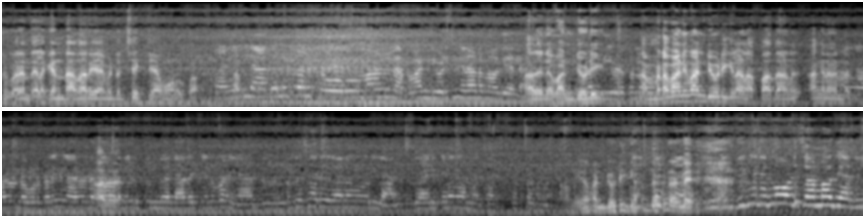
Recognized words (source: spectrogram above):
ഷുഗർ എന്തെങ്കിലുമൊക്കെ ഉണ്ടാന്ന് അറിയാൻ വേണ്ടി ചെക്ക് ചെയ്യാൻ പോണു അപ്പൊ വണ്ടി അതന്നെ ഓടി നമ്മുടെ പണി വണ്ടി ഓടിക്കലാണ്. അപ്പൊ അതാണ് അങ്ങനെ വന്നത്. ഞാനുണ്ടോ ശരീരമൊന്നുമില്ല അധ്വാനിക്കണം കഷ്ടപ്പെടണം വണ്ടി ഓടിക്കാത്തല്ലേ ഇതിങ്ങനെ ഓടിച്ചാൽ മതി. അതിൽ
